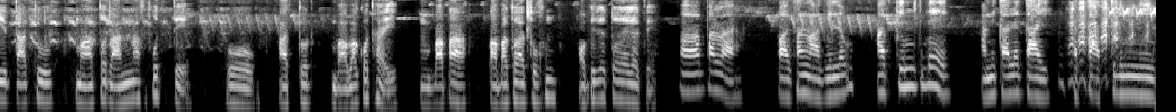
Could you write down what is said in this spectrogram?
এ তাতু, মা তো রান্না করতে। ও, আর তোর বাবা কোথায়? বাবা বাবা তো এতক্ষণ অফিসে হয়ে গেছে। পয়সা না দিলেও আইসক্রিম দিবে আমি তাহলে তাই, একটা আইসক্রিম নিই।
